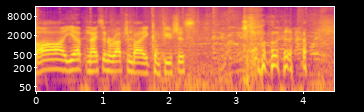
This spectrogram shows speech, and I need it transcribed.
Oh, yep. Nice interruption by Confucius.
